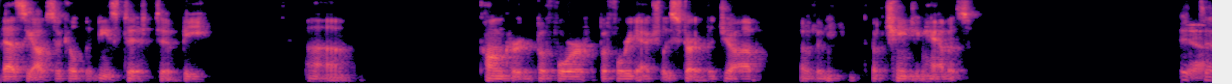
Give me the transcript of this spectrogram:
that's the obstacle that needs to to be uh, conquered before before you actually start the job of of changing habits. Yeah. Uh,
